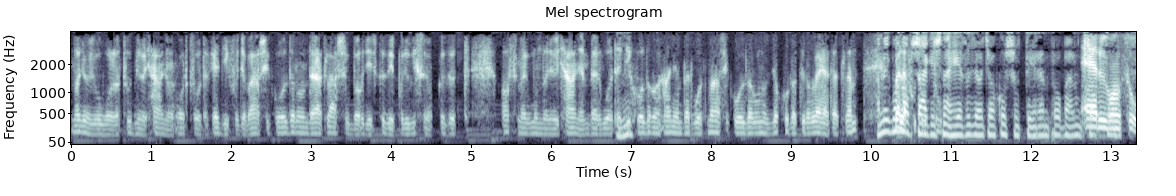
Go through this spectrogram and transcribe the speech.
Nagyon jó volna tudni, hogy hányan harcoltak egyik vagy a másik oldalon, de hát lássuk be, hogy egy középkori viszonyok között azt megmondani, hogy hány ember volt egyik mhm. oldalon, hány ember volt másik oldalon, az gyakorlatilag lehetetlen. Hát még manapság is nehéz, hogy hogyha a Kossuth téren próbálunk. Erről van szó.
